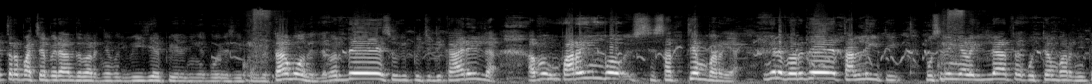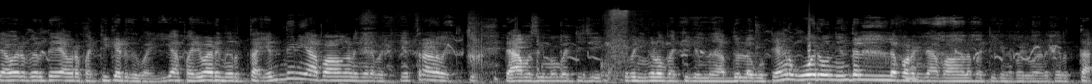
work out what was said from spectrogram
എത്ര പച്ചപ്പിരാന്ത് പറഞ്ഞു ബി ജെ പിയിൽ നിങ്ങൾക്ക് ഒരു സീറ്റും കിട്ടാൻ പോകുന്നില്ല. വെറുതെ സുഖിപ്പിച്ചിട്ട് കാര്യമില്ല. അപ്പോൾ പറയുമ്പോൾ സത്യം പറയുക ഇങ്ങനെ വെറുതെ തള്ളിയിട്ട് മുസ്ലിങ്ങളെ ഇല്ലാത്ത കുറ്റം പറഞ്ഞിട്ട് അവരെ വെറുതെ അവരെ പറ്റിക്കരുത് പോയി ഈ ആ പരിപാടി നിർത്താം. എന്തിനീ ആ പാവങ്ങൾ ഇങ്ങനെ പറ്റിച്ച് എത്ര ആളെ പറ്റിച്ച്? രാമസിംഹം പറ്റിച്ച് ഇപ്പം നിങ്ങളും പറ്റിക്കുന്ന അബ്ദുള്ള കുട്ടി. അങ്ങനെ ഓരോന്ന് എന്തെല്ലാം പറഞ്ഞിട്ട് ആ പാവങ്ങളെ പറ്റിക്കുന്ന പരിപാടി നിർത്താം.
